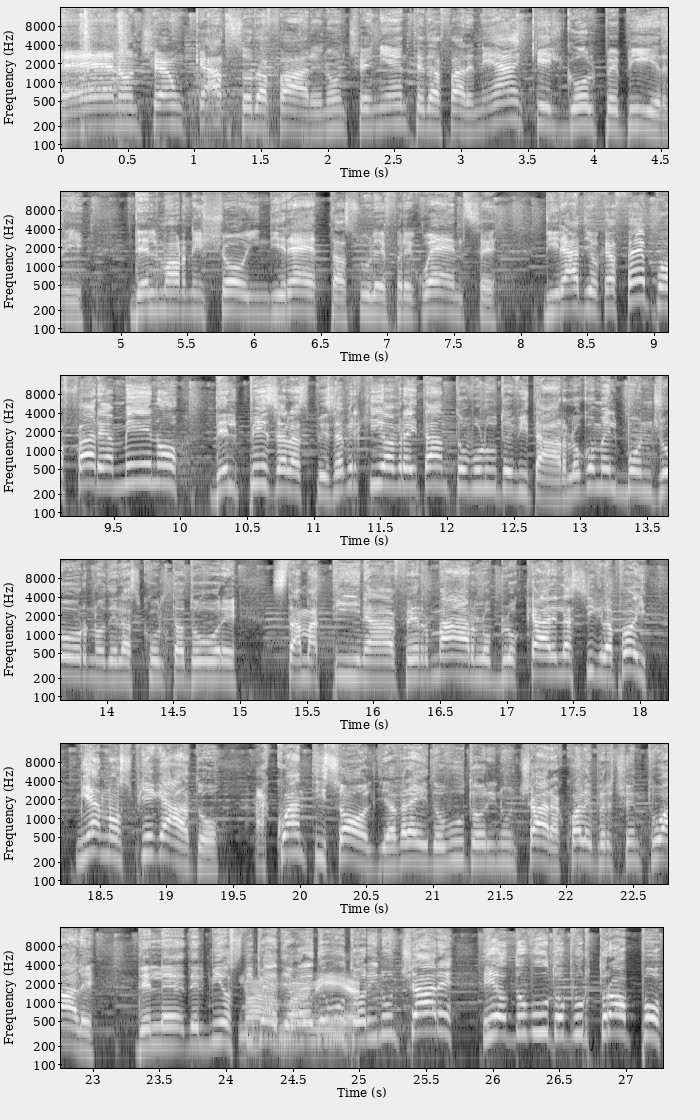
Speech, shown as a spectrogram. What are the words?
Eh, non c'è un cazzo da fare, non c'è niente da fare, neanche il golpe pirri del morning show in diretta sulle frequenze di Radio Caffè può fare a meno del peso alla spesa perché io avrei tanto voluto evitarlo, come il buongiorno dell'ascoltatore stamattina, fermarlo, bloccare la sigla, poi mi hanno spiegato a quanti soldi avrei dovuto rinunciare, a quale percentuale del, del mio stipendio Mamma avrei mia. dovuto rinunciare e ho dovuto purtroppo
